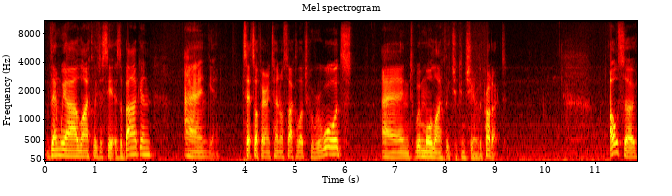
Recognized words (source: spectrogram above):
then we are likely to see it as a bargain and yeah, sets off our internal psychological rewards and we're more likely to consume the product. Also,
